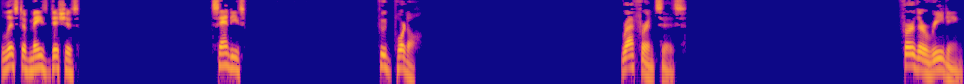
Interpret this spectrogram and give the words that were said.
List of maize dishes Sandies Food portal References Further reading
